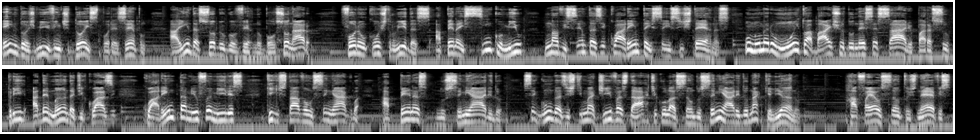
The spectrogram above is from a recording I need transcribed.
Em 2022, por exemplo, ainda sob o governo Bolsonaro, foram construídas apenas 5.946 cisternas, um número muito abaixo do necessário para suprir a demanda de quase 40 mil famílias que estavam sem água apenas no semiárido, segundo as estimativas da articulação do semiárido naquele ano. Rafael Santos Neves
